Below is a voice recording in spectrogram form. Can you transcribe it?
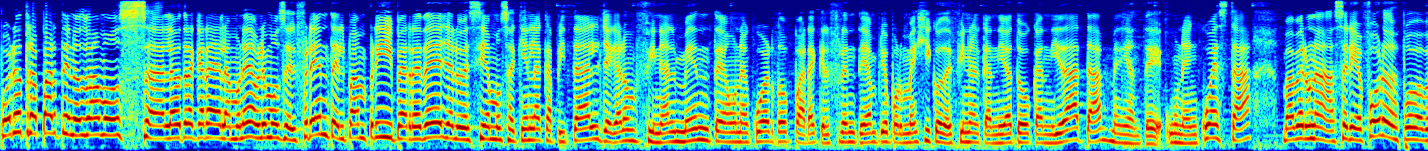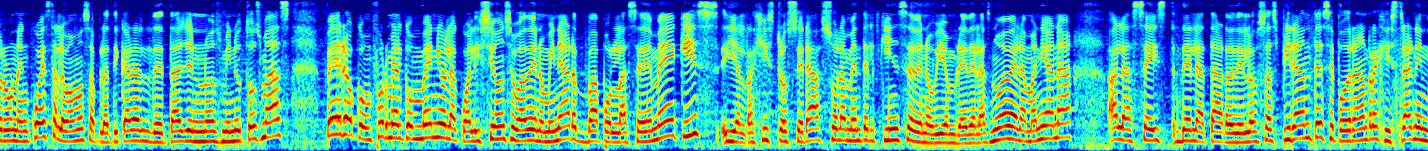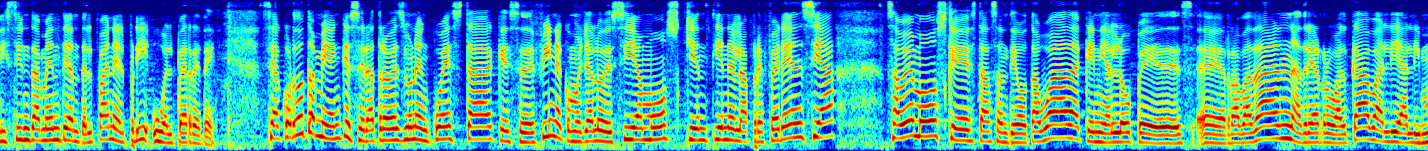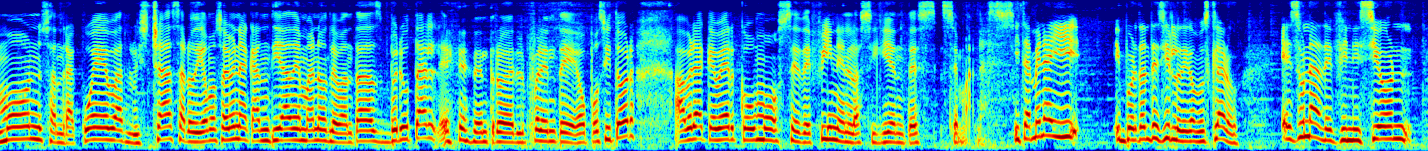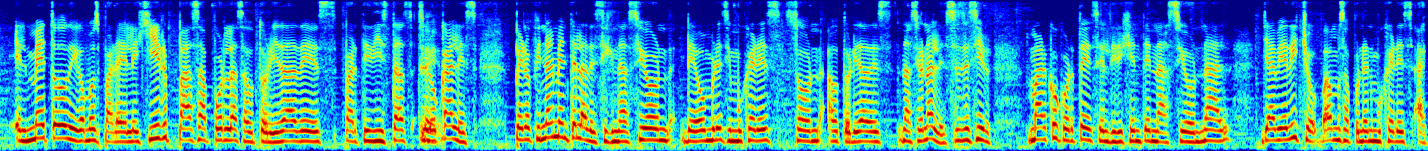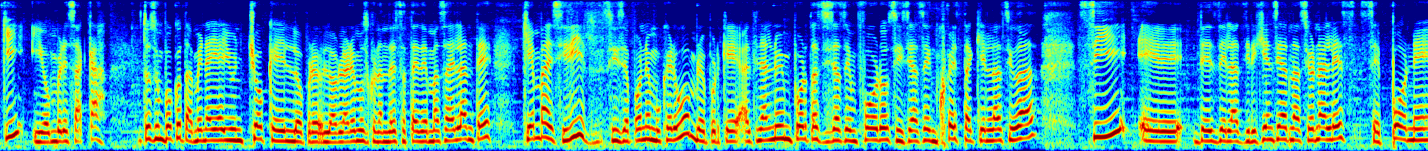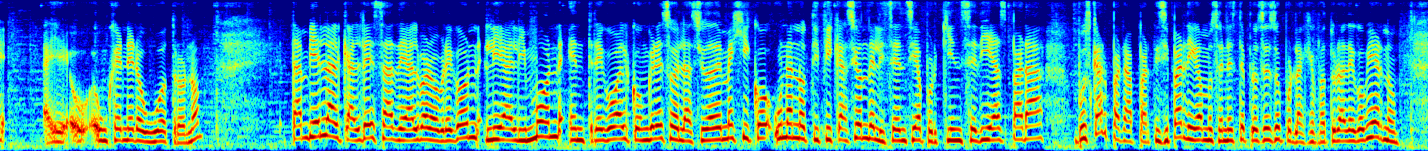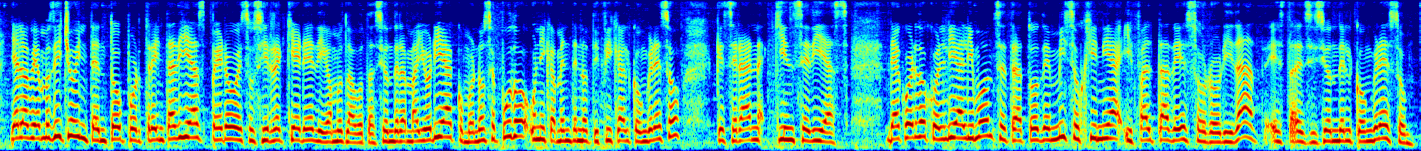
Por otra parte, nos vamos a la otra cara de la moneda. Hablemos del Frente, el PAN, PRI y PRD. Ya lo decíamos aquí en la capital. Llegaron finalmente a un acuerdo para que el Frente Amplio por México defina al candidato o candidata mediante una encuesta. Va a haber una serie de foros, después va a haber una encuesta. Lo vamos a platicar al detalle en unos minutos más. Pero conforme al convenio, la coalición se va a denominar Va por la CDMX y el registro será solamente el 15 de noviembre, de las 9 de la mañana a las 6 de la tarde. Los aspirantes se podrán registrar indistintamente ante el PAN, el o el PRD. Se acordó también que será a través de una encuesta que se define, como ya lo decíamos, quién tiene la preferencia. Sabemos que está Santiago Tahuada, Kenia López eh, Rabadán, Adrián Robalcaba, Lía Limón, Sandra Cuevas, Luis Cházaro, digamos, hay una cantidad de manos levantadas brutal dentro del frente opositor. Habrá que ver cómo se definen las siguientes semanas. Y también ahí, importante decirlo, digamos, claro, es una definición el método, digamos, para elegir pasa por las autoridades partidistas locales, pero finalmente la designación de hombres y mujeres son autoridades nacionales. Es decir, Marco Cortés, el dirigente nacional, ya había dicho, vamos a poner mujeres aquí y hombres acá. Entonces un poco también ahí hay un choque, lo, hablaremos con Andrés Ataide más adelante, ¿quién va a decidir si se pone mujer u hombre? Porque al final no importa si se hacen foros, si se hace encuesta aquí en la ciudad, si eh, desde las dirigencias nacionales se pone un género u otro, ¿no? También la alcaldesa de Álvaro Obregón, Lía Limón, entregó al Congreso de la Ciudad de México una notificación de licencia por 15 días para buscar, para participar, digamos, en este proceso por la jefatura de gobierno. Ya lo habíamos dicho, intentó por 30 días, pero eso sí requiere, digamos, la votación de la mayoría. Como no se pudo, únicamente notifica al Congreso que serán 15 días. De acuerdo con Lía Limón, se trató de misoginia y falta de sororidad esta decisión del Congreso.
